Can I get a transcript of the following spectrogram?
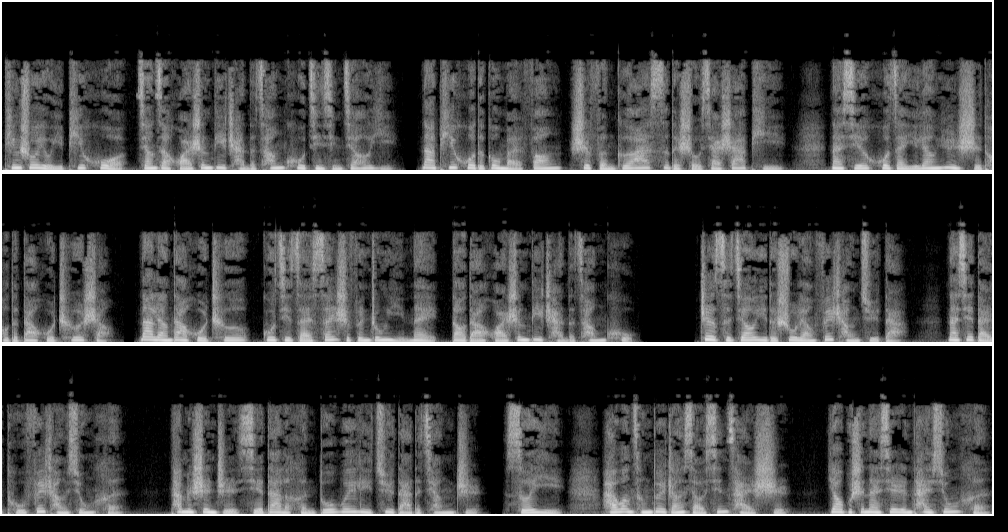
听说有一批货将在华盛地产的仓库进行交易，那批货的购买方是粉哥阿四的手下沙皮，那些货在一辆运石头的大货车上，那辆大货车估计在三十分钟以内到达华盛地产的仓库。这次交易的数量非常巨大。那些歹徒非常凶狠，他们甚至携带了很多威力巨大的枪支，所以还望曾队长小心才是。要不是那些人太凶狠，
